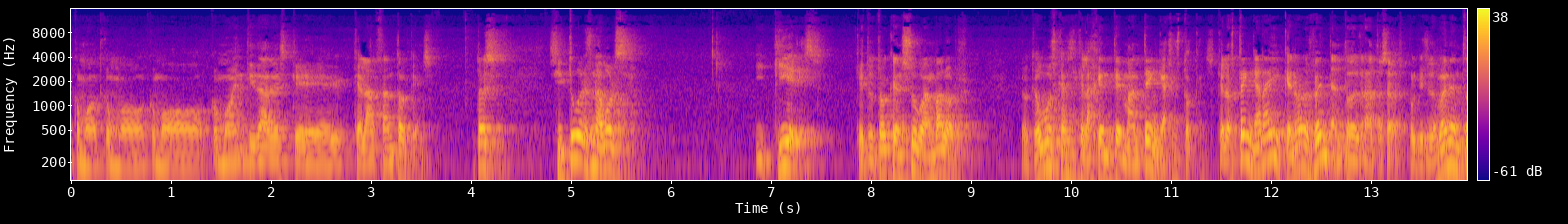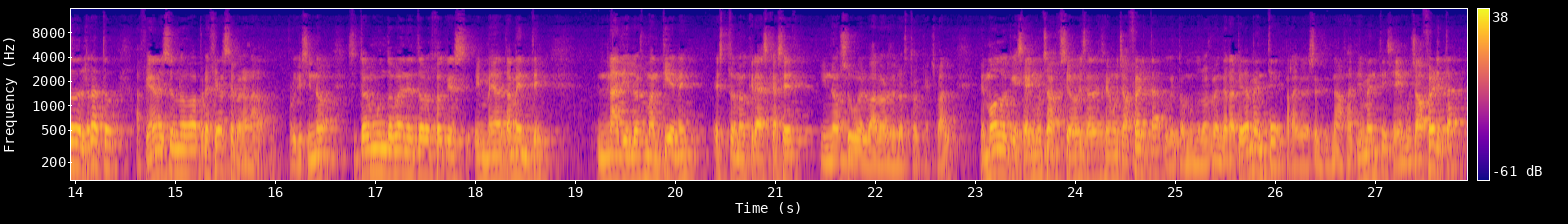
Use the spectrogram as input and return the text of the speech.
como, como, como, como, entidades que, que lanzan tokens. Entonces, si tú eres una bolsa y quieres que tu token suba en valor, lo que buscas es que la gente mantenga esos tokens, que los tengan ahí, que no los vendan todo el rato, ¿sabes? Porque si los venden todo el rato, al final eso no va a apreciarse para nada. Porque si no, si todo el mundo vende todos los tokens inmediatamente, nadie los mantiene, esto no crea escasez y no sube el valor de los tokens, ¿vale? De modo que si hay mucha, si hay mucha oferta, porque todo el mundo los vende rápidamente, para que se entienda fácilmente, si hay mucha oferta,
